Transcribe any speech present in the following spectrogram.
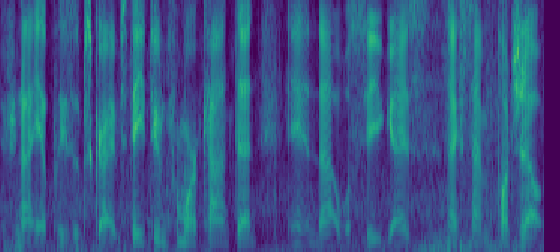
If you're not yet, please subscribe. Stay tuned for more content, and uh, we'll see you guys next time. Punch it out.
